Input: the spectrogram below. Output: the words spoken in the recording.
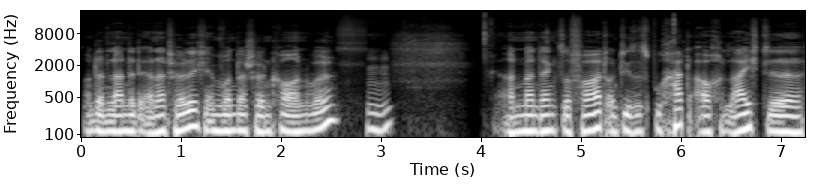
Und dann landet er natürlich im wunderschönen Cornwall. Mhm. Und man denkt sofort, und dieses Buch hat auch leichte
